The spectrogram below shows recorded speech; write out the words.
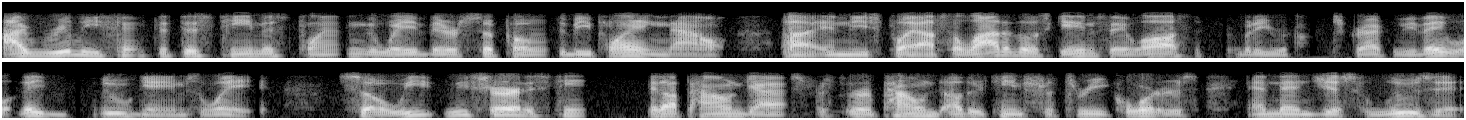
I really think that this team is playing the way they're supposed to be playing now uh, in these playoffs. A lot of those games they lost, if everybody recalls correctly, they they blew games late. So we we've sure. seen this team get up pound guys for, or pound other teams for three quarters and then just lose it.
